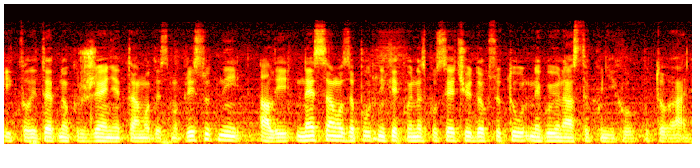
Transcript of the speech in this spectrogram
i kvalitetno okruženje tamo gde smo prisutni, ali ne samo za putnike koji nas posećuju dok su tu, nego i u nastavku njihovog putovanja.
